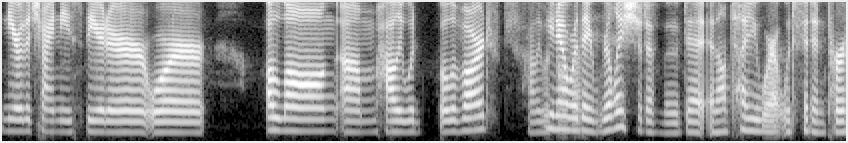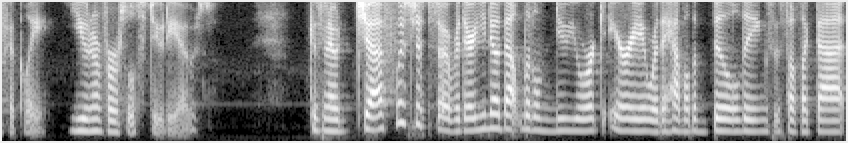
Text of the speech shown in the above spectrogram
near the Chinese theater or along um, Hollywood Boulevard. Hollywood You know where they really should have moved it, and I'll tell you where it would fit in perfectly Universal Studios. Because you know, Jeff was just over there. You know that little New York area where they have all the buildings and stuff like that?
